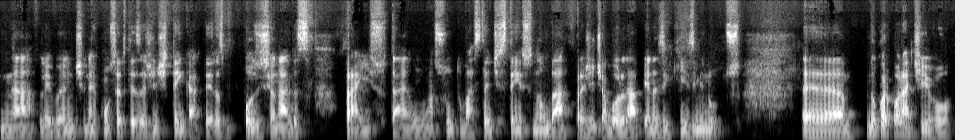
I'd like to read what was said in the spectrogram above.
na Levante, né? Com certeza a gente tem carteiras posicionadas para isso, tá? É um assunto bastante extenso, não dá para a gente abordar apenas em 15 minutos. É, no corporativo,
